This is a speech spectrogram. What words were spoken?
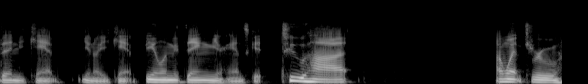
Then you can't you know you can't feel anything your hands get too hot. I went through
